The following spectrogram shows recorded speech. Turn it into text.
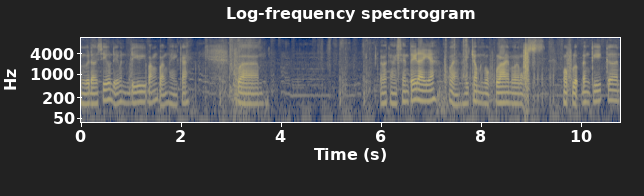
Mọi người đợi xíu để mình đi bắn bạn này cái. Và các bạn xem tới đây á, các bạn hãy cho mình một like và một một lượt đăng ký kênh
